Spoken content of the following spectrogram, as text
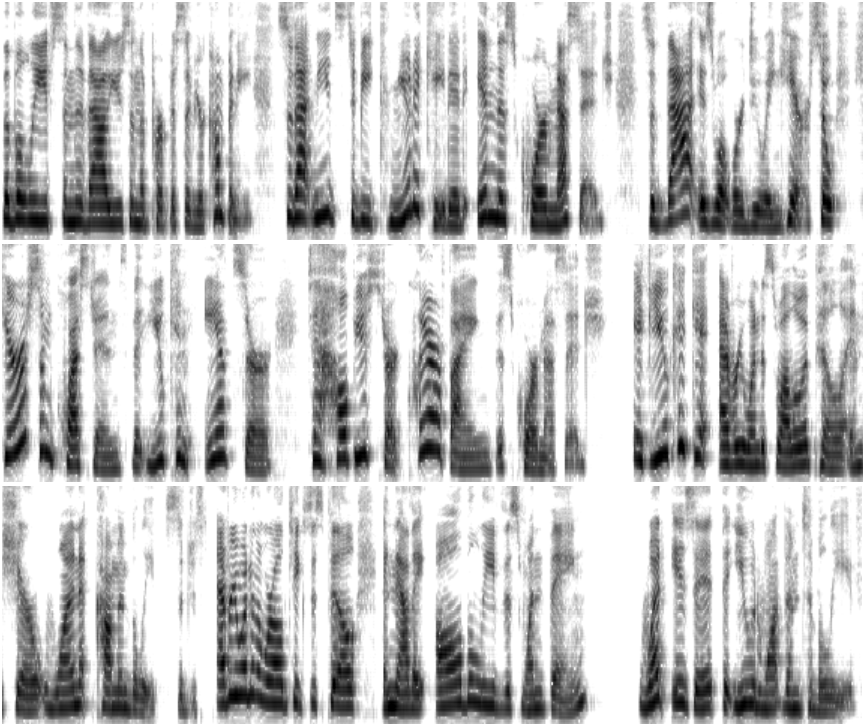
the beliefs and the values and the purpose of your company. So that needs to be communicated in this core message. So that is what we're doing here. So here are some questions that you can answer to help you start clarifying this core message. If you could get everyone to swallow a pill and share one common belief, so just everyone in the world takes this pill and now they all believe this one thing, what is it that you would want them to believe?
